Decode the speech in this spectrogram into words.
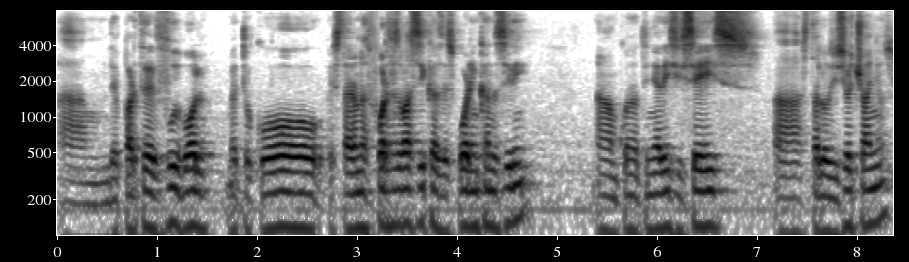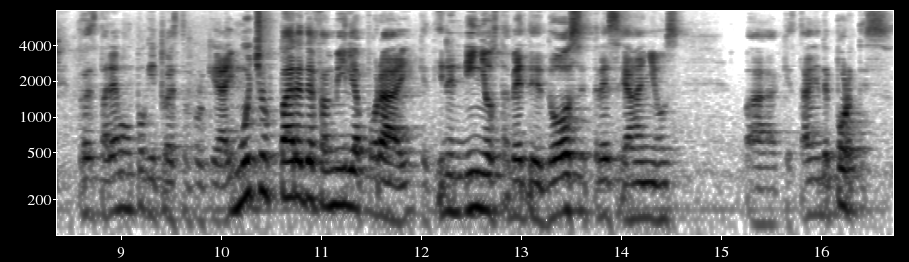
am, de parte del fútbol, me tocó estar en las fuerzas básicas de Sporting Kansas City cuando tenía 16 hasta los 18 años. Entonces paremos un poquito esto, porque hay muchos padres de familia por ahí que tienen niños tal vez de 12, 13 años ah, que están en deportes.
